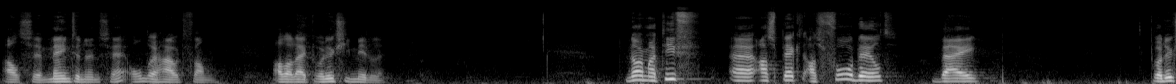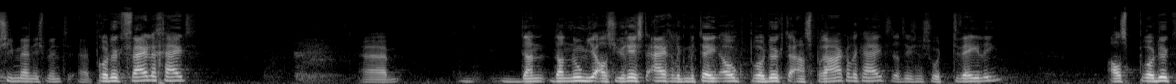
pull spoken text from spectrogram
als uh, maintenance, hè, onderhoud van allerlei productiemiddelen. normatief aspect als voorbeeld bij productiemanagement, productveiligheid. Dan, dan noem je als jurist eigenlijk meteen ook productenaansprakelijkheid. Dat is een soort tweeling. Als product.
